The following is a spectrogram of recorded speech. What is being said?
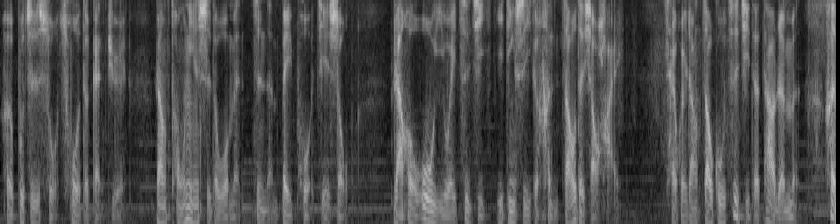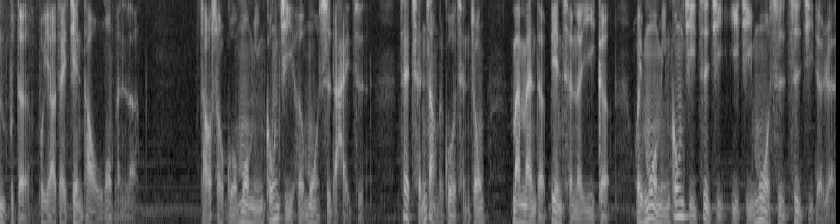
和不知所措的感觉。让童年时的我们只能被迫接受，然后误以为自己一定是一个很糟的小孩，才会让照顾自己的大人们恨不得不要再见到我们了。遭受过莫名攻击和漠视的孩子，在成长的过程中，慢慢的变成了一个会莫名攻击自己以及漠视自己的人，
